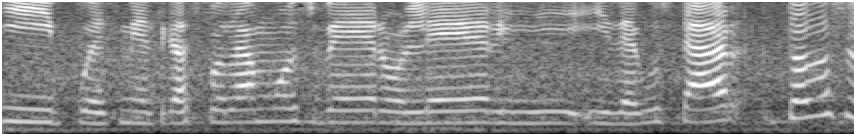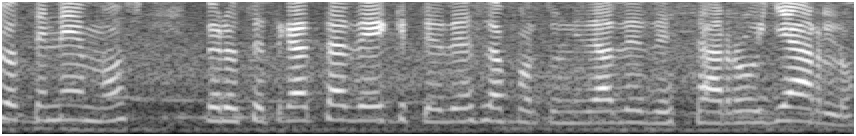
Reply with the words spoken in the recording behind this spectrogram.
y pues mientras podamos ver, oler y, y, degustar, todos lo tenemos, pero se trata de que te des la oportunidad de desarrollarlo,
